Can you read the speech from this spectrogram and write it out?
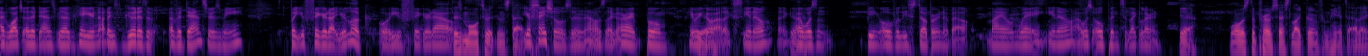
I'd watch other dancers be like, Okay, you're not as good as a of a dancer as me, but you figured out your look or you figured out There's more to it than steps. your facials and i was like all right boom here we go alex you know like Yeah. i wasn't being overly stubborn about my own way you know i was open to like learn Yeah. What was the process like going from here to LA?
